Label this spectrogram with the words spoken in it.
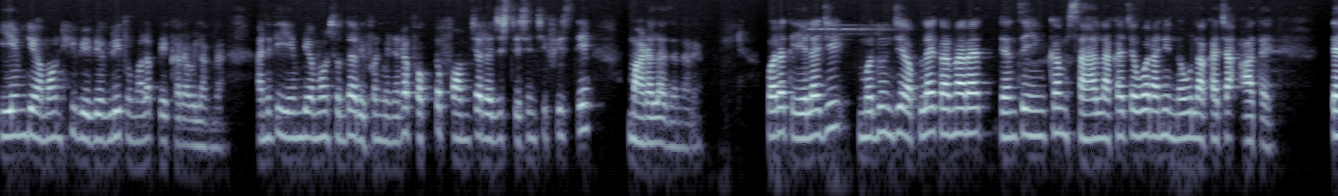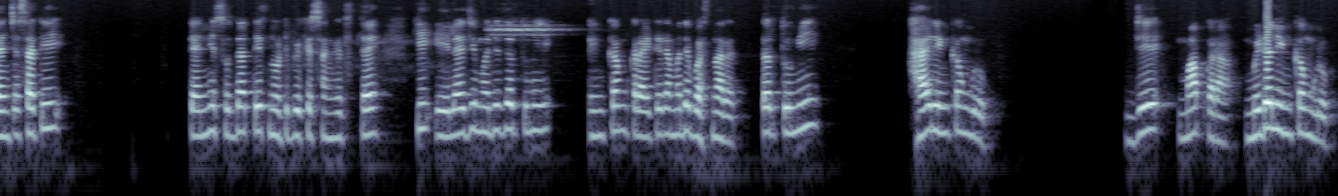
ई-एम-डी अमाऊंट ही वेगवेगळी तुम्हाला पे करावी लागणार आणि ती ई-एम-डी अमाऊंटसुद्धा रिफंड मिळणार आहे. फक्त फॉर्मच्या रजिस्ट्रेशनची फीस ते म्हाडाला जाणार आहे. परत एल-आय-जीमधून जे अप्लाय करणार आहेत, त्यांचं इन्कम सहा लाखाच्या वर आणि नऊ लाखाच्या आत आहे. त्यांच्यासाठी त्यांनी सुद्धा तेच नोटिफिकेशन सांगितलं आहे, की एल-आय-जीमध्ये जर तुम्ही इन्कम क्रायटेरियामध्ये बसणार आहेत, तर तुम्ही हायर इन्कम ग्रुप जे माफ करा, मिडल इन्कम ग्रुप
